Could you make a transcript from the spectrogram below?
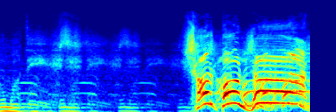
তোমাদের সর্বনাশ!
